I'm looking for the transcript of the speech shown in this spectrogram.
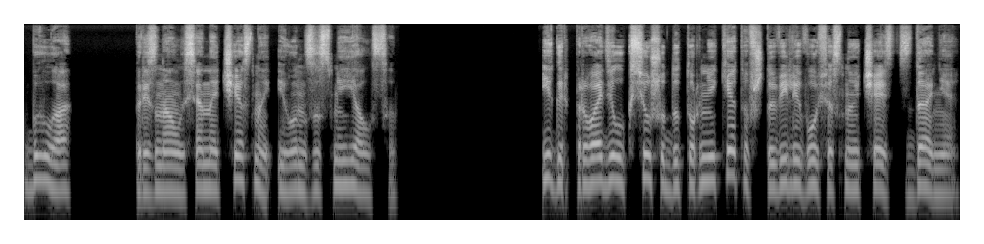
«Была», — призналась она честно, и он засмеялся. Игорь проводил Ксюшу до турникетов, что вели в офисную часть здания.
